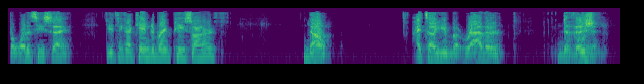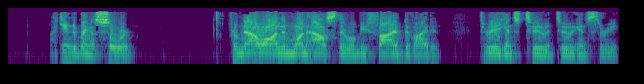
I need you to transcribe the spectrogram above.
But what does he say? Do you think I came to bring peace on earth? No. I tell you, but rather division. I came to bring a sword. From now on, in one house there will be five divided, three against two and two against three.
